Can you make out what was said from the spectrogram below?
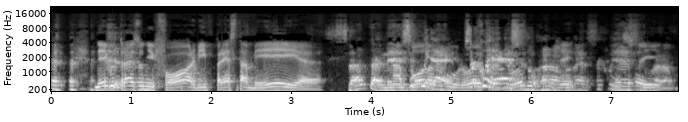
Nego traz uniforme, empresta meia. Exatamente. A Você bola conhece, por outro, você conhece do ramo, né? Você conhece é do ramo.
